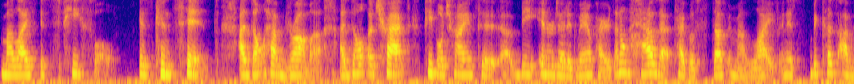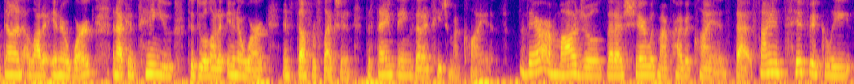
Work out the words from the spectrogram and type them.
my life is peaceful is content. I don't have drama. I don't attract people trying to uh, be energetic vampires. I don't have that type of stuff in my life. And it's because I've done a lot of inner work and I continue to do a lot of inner work and self reflection, the same things that I teach my clients. There are modules that I share with my private clients that scientifically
